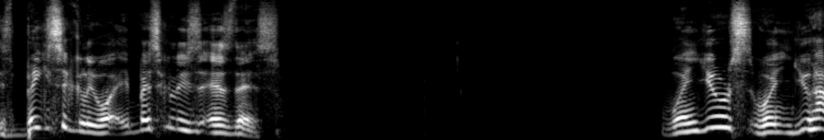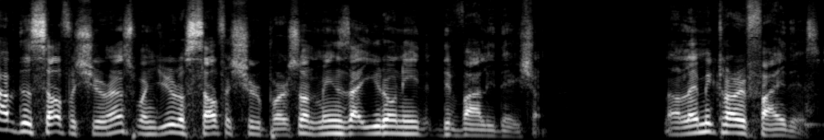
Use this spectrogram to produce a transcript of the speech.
It's basically what it basically is, is this. When you're when you have the self assurance, when you're a self assured person, means that you don't need the validation. Now let me clarify this.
